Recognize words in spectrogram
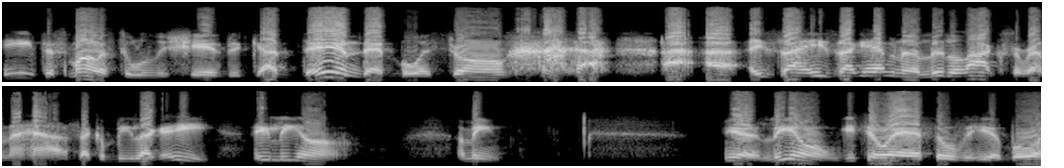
he ain't the smallest tool in the shed, but goddamn, that boy's strong. I, I, he's like he's like having a little ox around the house. I could be like, hey, hey, Leon. I mean, yeah, Leon, get your ass over here, boy.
